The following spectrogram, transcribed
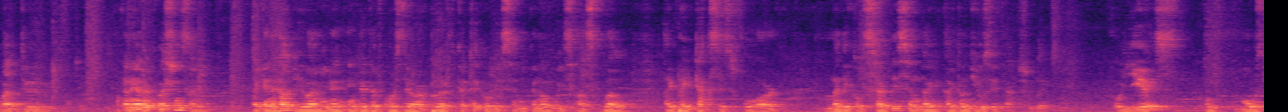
Well, to any other questions? I, I can help you. I mean, I think that of course there are blurred categories, and you can always ask, well, I pay taxes for medical service, and I, I don't use it actually for years, and most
